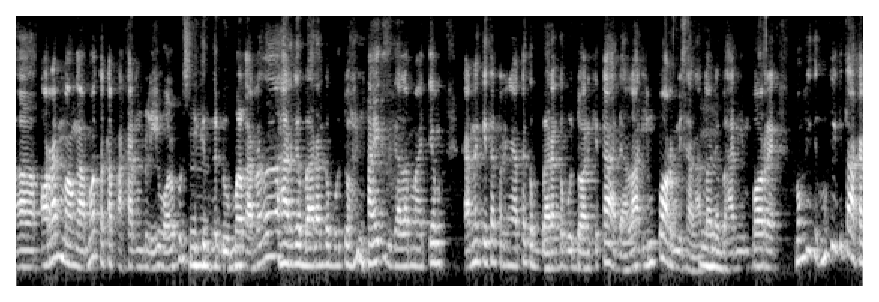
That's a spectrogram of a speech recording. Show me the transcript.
uh, orang mau nggak mau tetap akan beli walaupun sedikit hmm. ngedumel karena uh, harga barang kebutuhan naik segala macam karena kita ternyata ke barang kebutuhan kita adalah impor misalnya atau ada hmm. bahan impor ya. Mungkin mungkin kita akan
